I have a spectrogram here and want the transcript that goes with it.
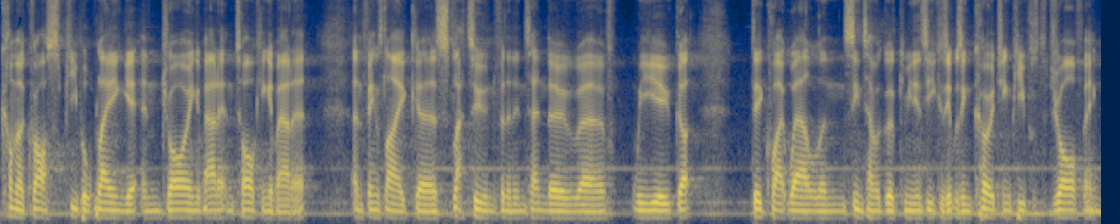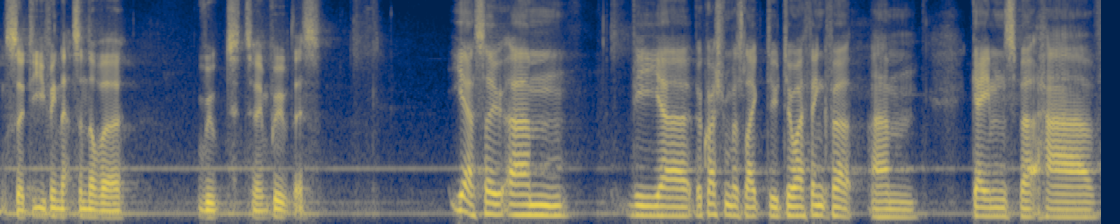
come across people playing it and drawing about it and talking about it. And things like uh, Splatoon for the Nintendo uh, Wii U got did quite well and seemed to have a good community because it was encouraging people to draw things. So do you think that's another route to improve this? Yeah, so um, the, uh, the question was like, do, do I think that um, games that have,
